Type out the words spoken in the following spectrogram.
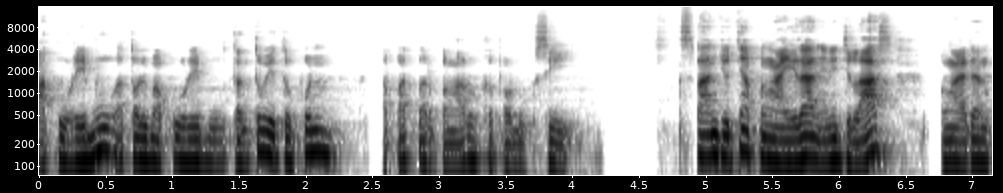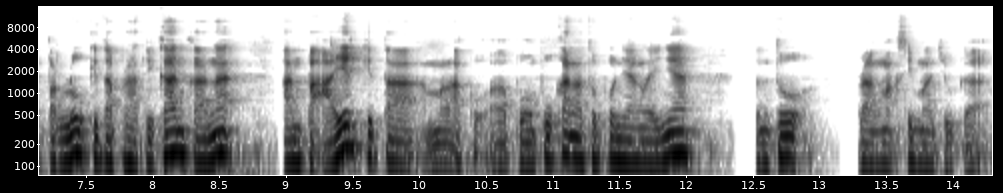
40 ribu atau 50 ribu. Tentu itu pun dapat berpengaruh ke produksi. Selanjutnya pengairan ini jelas pengairan perlu kita perhatikan karena tanpa air kita melakukan pemupukan ataupun yang lainnya tentu kurang maksimal juga.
